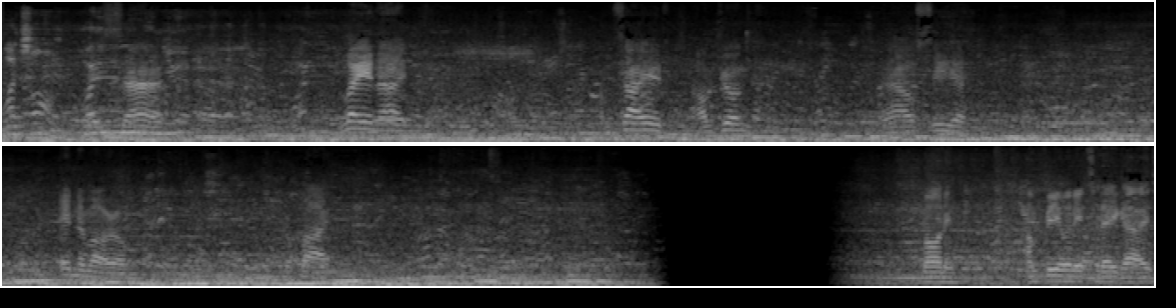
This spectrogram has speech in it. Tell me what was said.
What song? It's uh, late at night. I'm tired. I'm drunk. And I'll see you in tomorrow. Goodbye. Morning. I'm feeling it today, guys.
